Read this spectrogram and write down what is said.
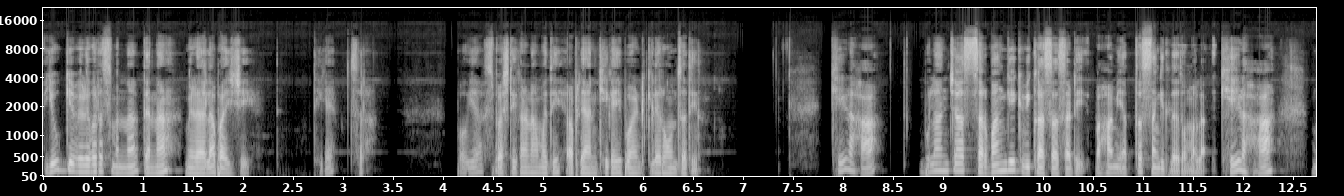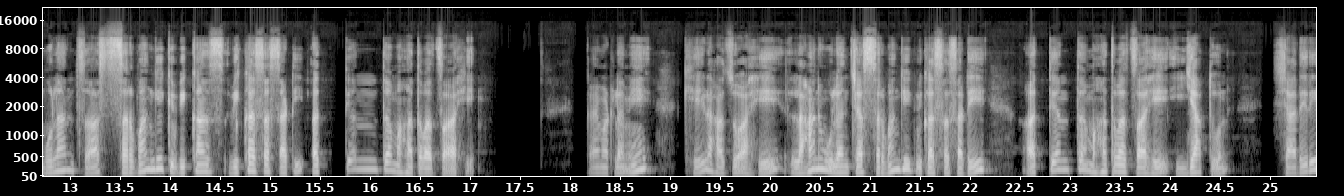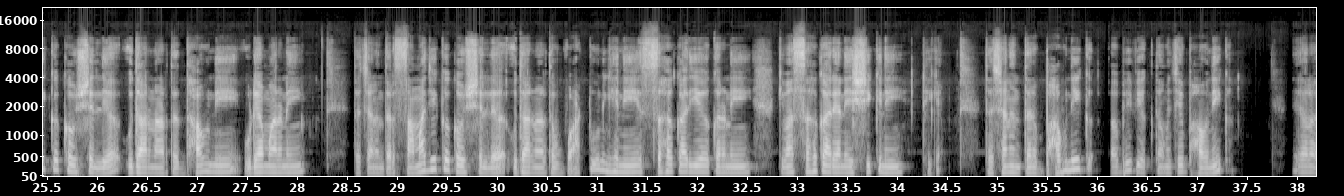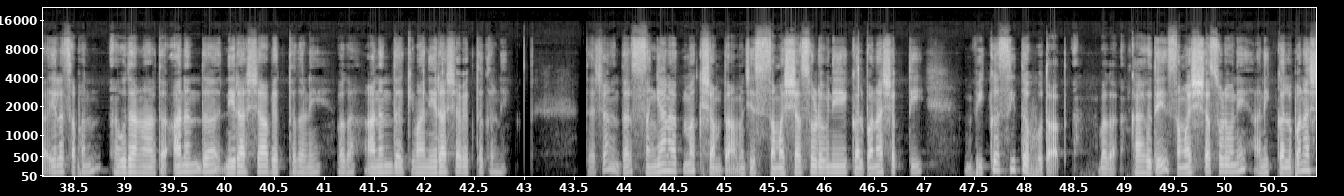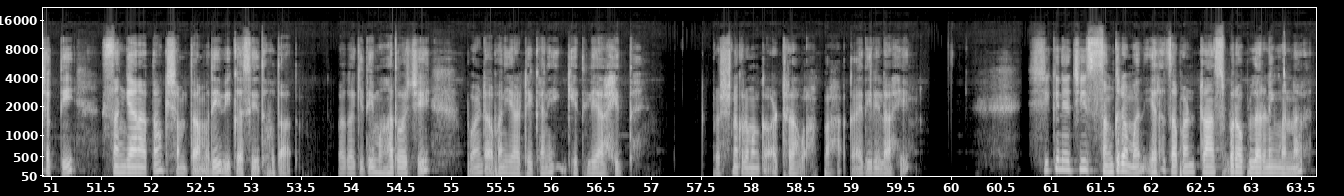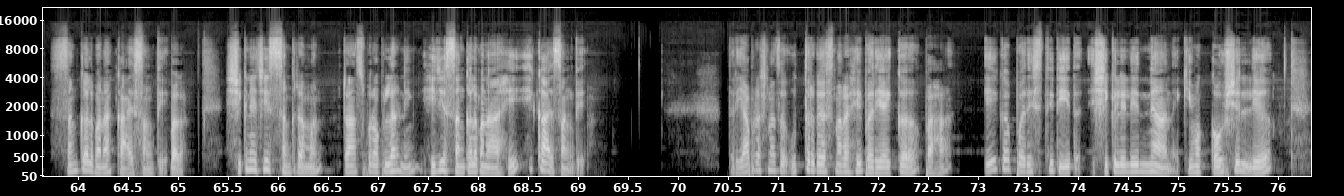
योग्य वेळेवरच म्हणणार त्यांना मिळायला पाहिजे. ठीक आहे? चला. पाहूया. स्पष्टीकरणामध्ये आपले आणखी काही पॉईंट क्लिअर होऊन जातील. खेळ हा मुलांच्या सर्वांगिक विकासासाठी पहा मी आत्ताच सांगितलं तुम्हाला खेळ हा मुलांचा सर्वांगिक विकास विकासासाठी अत्यंत महत्त्वाचा आहे. काय म्हटलं मी? खेळ हा जो आहे लहान मुलांच्या सर्वांगिक विकासासाठी अत्यंत महत्त्वाचा आहे. यातून शारीरिक कौशल्य उदाहरणार्थ धावणे उड्या मारणे त्याच्यानंतर सामाजिक कौशल्य उदाहरणार्थ वाटून घेणे सहकार्य करणे किंवा सहकार्याने शिकणे ठीक आहे. त्याच्यानंतर भावनिक अभिव्यक्त म्हणजे भावनिक याला यालाच आपण उदाहरणार्थ आनंद निराशा व्यक्त करणे बघा. आनंद किंवा निराशा व्यक्त करणे. त्याच्यानंतर संज्ञानात्मक क्षमता म्हणजे समस्या सोडवणे कल्पनाशक्ती विकसित होतात. बघा काय होते? समस्या सोडवणे आणि कल्पनाशक्ती संज्ञानात्मक क्षमतामध्ये विकसित होतात. बघा किती महत्त्वाची पॉईंट आपण या ठिकाणी घेतले आहेत. प्रश्न क्रमांक अठरावा. पहा काय दिलेला आहे? शिकण्याची संक्रमण यालाच आपण ट्रान्सफर ऑफ लर्निंग म्हणणार. संकल्पना काय सांगते? बघा शिकण्याची संक्रमण ट्रान्सफर ऑफ लर्निंग ही जी संकल्पना आहे ही काय सांगते? तर या प्रश्नाचं उत्तर काय असणार आहे? पर्याय क पहा. एक परिस्थितीत शिकलेले ज्ञान किंवा कौशल्य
